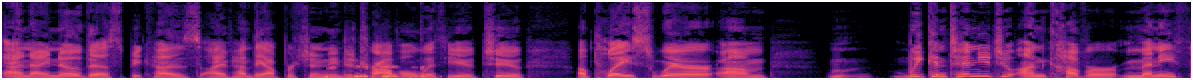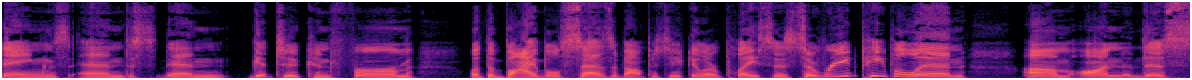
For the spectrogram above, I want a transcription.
and I know this because I've had the opportunity to travel with you to a place where um, we continue to uncover many things and and get to confirm what the Bible says about particular places. So, read people in um, on this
